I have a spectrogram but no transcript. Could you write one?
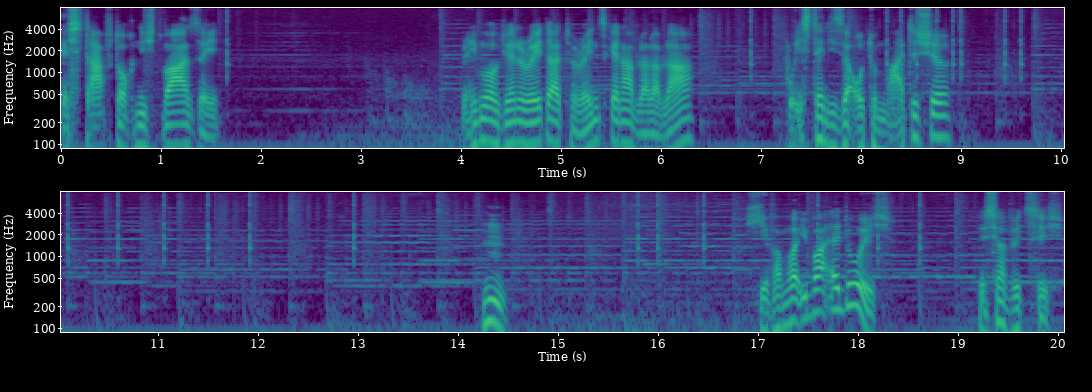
Es darf doch nicht wahr sein. Rainbow Generator, Terrain Scanner, bla bla bla. Wo ist denn diese automatische... Hm. Hier waren wir überall durch. Ist ja witzig.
